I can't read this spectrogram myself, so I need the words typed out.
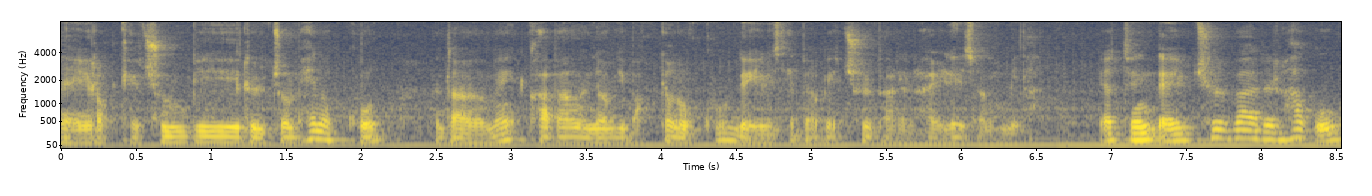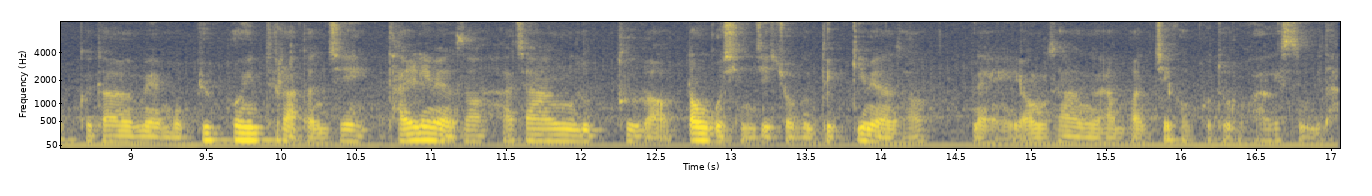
네 이렇게 준비를 좀 해놓고 그 다음에 가방은 여기 맡겨놓고 내일 새벽에 출발을 할 예정입니다. 여튼 내일 출발을 하고 그 다음에 뭐 viewpoint라든지 달리면서 하장 loop가 어떤 곳인지 조금 느끼면서 네 영상을 한번 찍어 보도록 하겠습니다.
